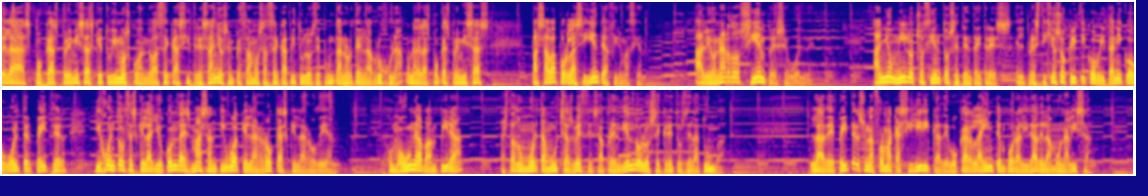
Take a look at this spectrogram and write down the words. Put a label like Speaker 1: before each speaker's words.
Speaker 1: de las pocas premisas que tuvimos cuando hace casi tres años empezamos a hacer capítulos de Punta Norte en la Brújula, una de las pocas premisas pasaba por la siguiente afirmación. A Leonardo siempre se vuelve. Año 1873. El prestigioso crítico británico Walter Pater dijo entonces que la Gioconda es más antigua que las rocas que la rodean. Como una vampira, ha estado muerta muchas veces aprendiendo los secretos de la tumba. La de Pater es una forma casi lírica de evocar la intemporalidad de la Mona Lisa.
